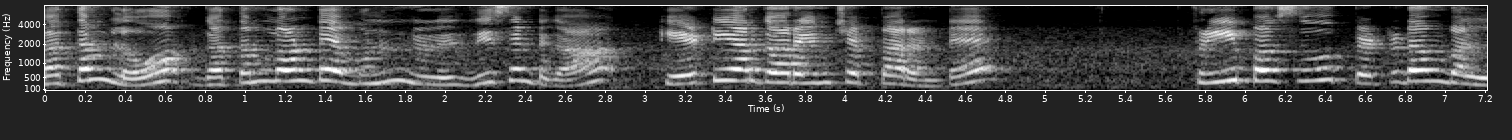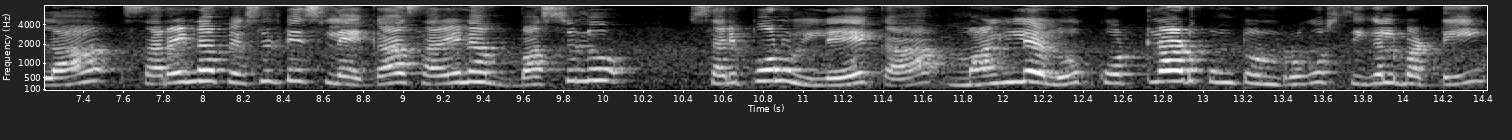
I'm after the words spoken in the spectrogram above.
గతంలో గతంలో అంటే మొన్న రీసెంట్గా కేటీఆర్ గారు ఏం చెప్పారంటే ఫ్రీ బస్సు పెట్టడం వల్ల సరైన ఫెసిలిటీస్ లేక సరైన బస్సులు సరిపోను లేక మహిళలు కొట్లాడుకుంటుండ్రు సిగలు బట్టి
